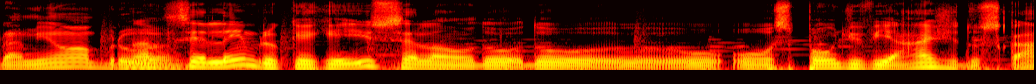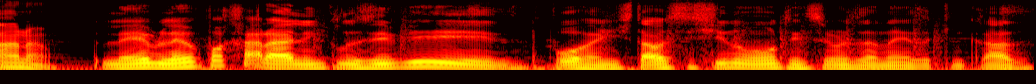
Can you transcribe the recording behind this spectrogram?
Pra mim é uma broa. Você lembra o que, que é isso, Celão? Do, do, o- os pão de viagem dos caras? Lembro, lembro pra caralho. Inclusive, porra, a gente tava assistindo ontem Senhor dos Anéis aqui em casa.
